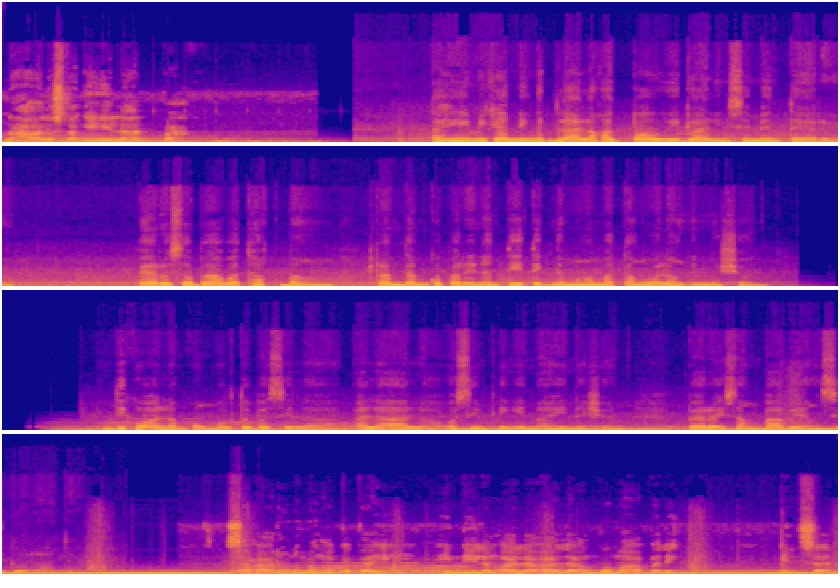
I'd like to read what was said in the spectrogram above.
na halos naghihilahan pa. Tahimik kaming naglalakad pa uwi galing sementeryo. Pero sa bawat hakbang, ramdam ko pa rin ang titig ng mga matang walang emosyon. Hindi ko alam kung multo ba sila, alaala o simpleng imahinasyon, pero isang bagay ang sigurado. Sa araw ng mga patay, hindi lang alaala ang bumabalik. Minsan,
